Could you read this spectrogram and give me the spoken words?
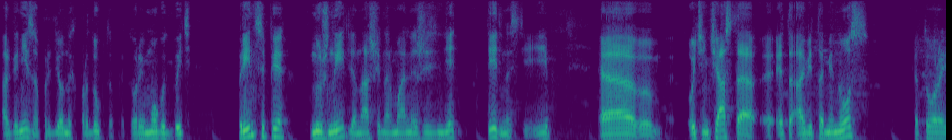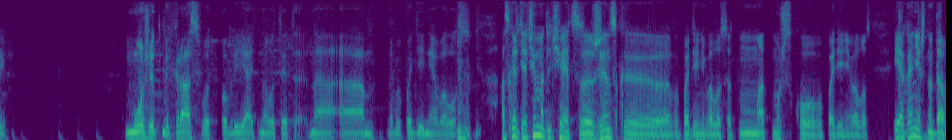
организм определенных продуктов, которые могут быть, в принципе, нужны для нашей нормальной жизнедеятельности. И э, очень часто э, это авитаминоз, который может как раз вот повлиять на вот это, на, на выпадение волос. А скажите, а чем отличается женское выпадение волос от, от мужского выпадения волос? Я, конечно, да,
